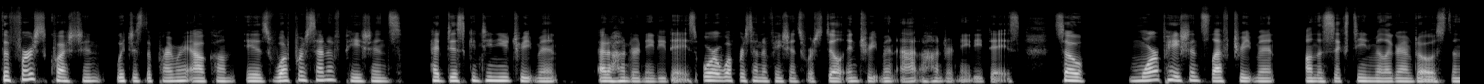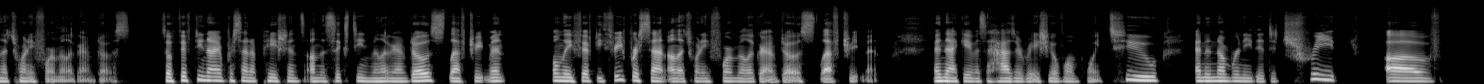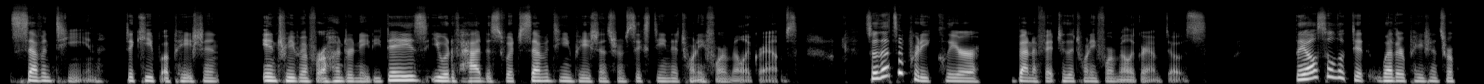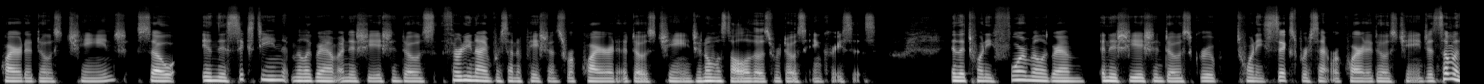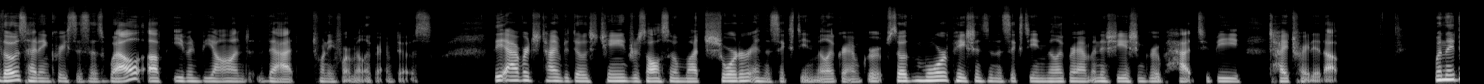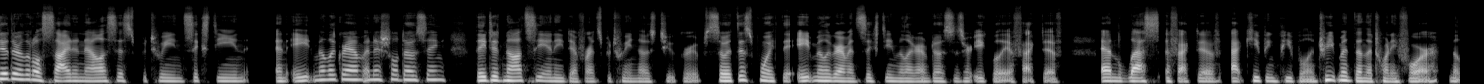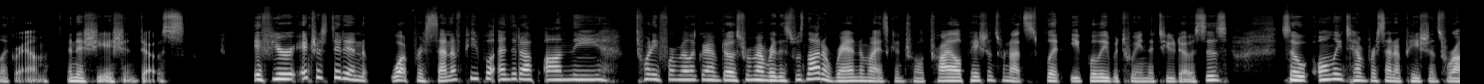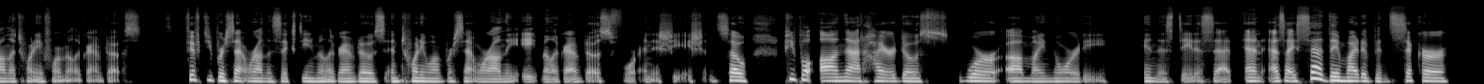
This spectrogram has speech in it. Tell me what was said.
The first question, which is the primary outcome, is what percent of patients had discontinued treatment at 180 days, or what percent of patients were still in treatment at 180 days. So more patients left treatment on the 16 milligram dose than the 24 milligram dose. So 59% of patients on the 16 milligram dose left treatment, only 53% on the 24 milligram dose left treatment. And that gave us a hazard ratio of 1.2 and a number needed to treat of 17 to keep a patient in treatment for 180 days. You would have had to switch 17 patients from 16 to 24 milligrams. So that's a pretty clear benefit to the 24 milligram dose. They also looked at whether patients required a dose change. So, in the 16 milligram initiation dose, 39% of patients required a dose change, and almost all of those were dose increases. In the 24 milligram initiation dose group, 26% required a dose change. And some of those had increases as well, up even beyond that 24 milligram dose. The average time to dose change was also much shorter in the 16 milligram group. So, more patients in the 16 milligram initiation group had to be titrated up. When they did their little side analysis between 16 and 8 milligram initial dosing, they did not see any difference between those two groups. So, at this point, the 8 milligram and 16 milligram doses are equally effective and less effective at keeping people in treatment than the 24 milligram initiation dose. If you're interested in what percent of people ended up on the 24 milligram dose, remember this was not a randomized controlled trial. Patients were not split equally between the two doses. So only 10% of patients were on the 24 milligram dose. 50% were on the 16 milligram dose and 21% were on the 8 milligram dose for initiation. So people on that higher dose were a minority in this data set. And as I said, they might have been sicker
